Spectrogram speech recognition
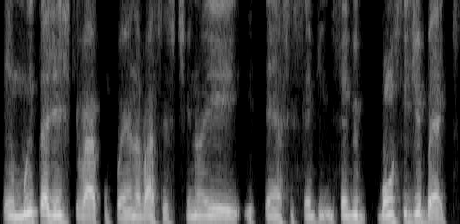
tem muita gente que vai acompanhando, vai assistindo e, e tem assim, sempre, sempre bons feedbacks.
